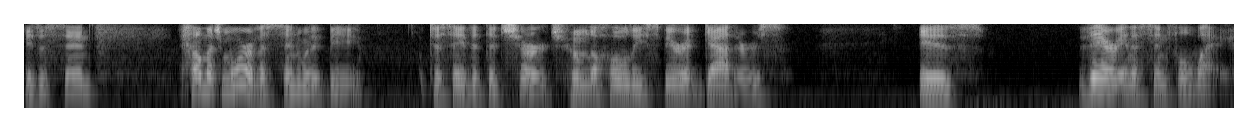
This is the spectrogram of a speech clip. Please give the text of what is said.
is a sin, how much more of a sin would it be to say that the church, whom the Holy Spirit gathers, is there in a sinful way,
